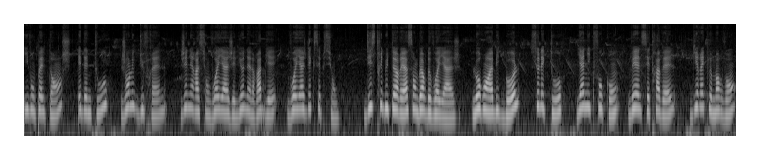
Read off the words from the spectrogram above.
Yvon Peltanche, Eden Tour, Jean-Luc Dufresne, Génération Voyage et Lionel Rabier, Voyage d'exception. Distributeur et assembleur de voyages, Laurent Habitball, Selectour, Yannick Faucon, VLC Travel, Guirec Le Morvan,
